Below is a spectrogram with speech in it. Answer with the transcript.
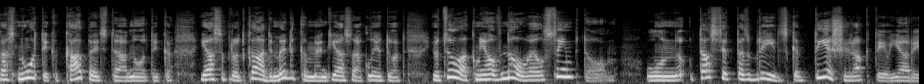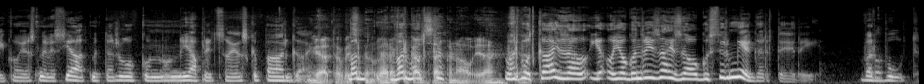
kas notika, kāpēc tā notika, jāsaprot, kādi medikamenti jāsāk lietot, jo cilvēkam jau nav vēl simptomu. Un tas ir tas brīdis, kad tieši ir aktīvi jārīkojas, nevis jāatmet ar roku un, un jāpriecājas, ka pārgāja. Jā, tā Var, varbūt, ka, nav, jā. varbūt ka aizaug, jau gandrīz aizaugusi ir miegartērija. Varbūt.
